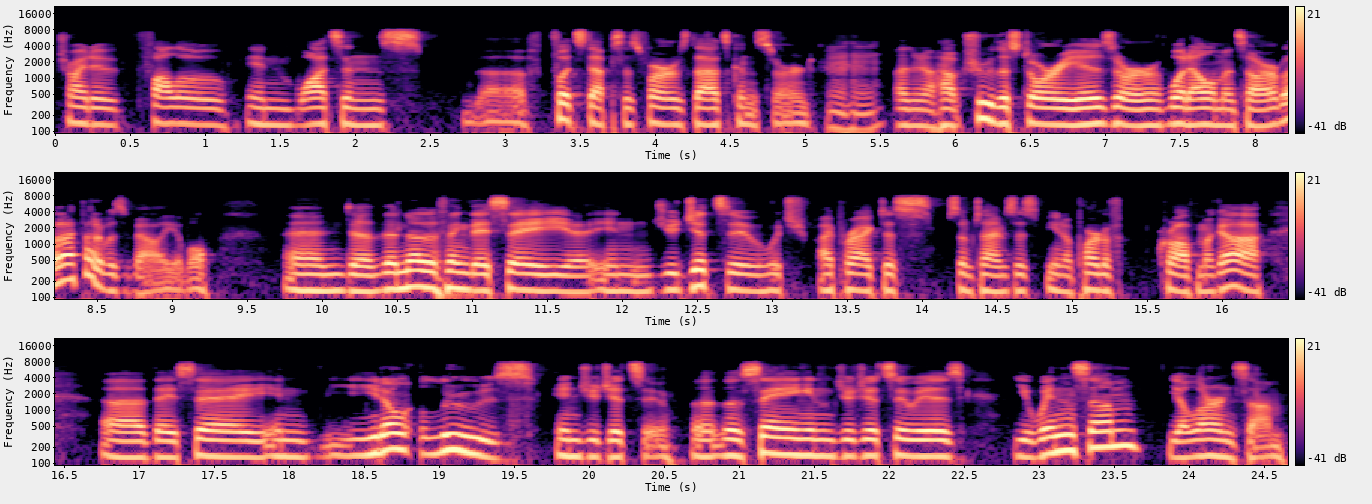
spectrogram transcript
try to follow in Watson's uh, footsteps as far as that's concerned. hmm I don't know how true the story is or what elements are, but I thought it was valuable. And uh, the another thing they say uh, in jujitsu, which I practice sometimes as you know part of Krav Maga, uh, they say in you don't lose in jujitsu. The, the saying in jujitsu is you win some, you learn some.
